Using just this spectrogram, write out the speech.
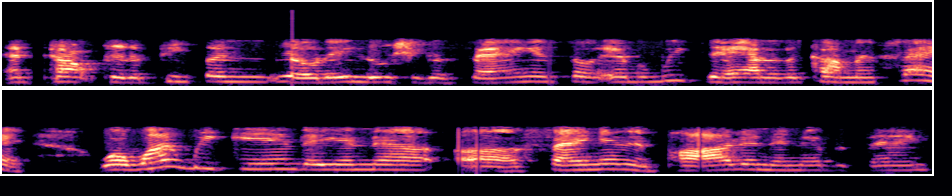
and talked to the people, and you know they knew she could sing, and so every week they had her to come and sing. Well, one weekend they in there uh, singing and partying and everything,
